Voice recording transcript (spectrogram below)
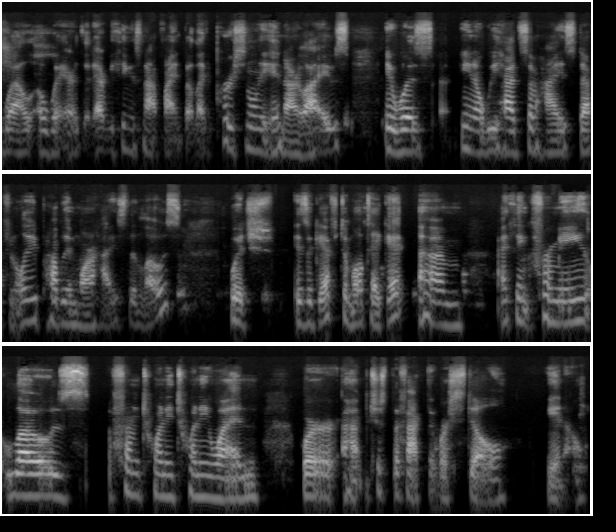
well aware that everything is not fine but like personally in our lives it was you know we had some highs definitely probably more highs than lows which is a gift and we'll take it. Um i think for me lows from 2021 were um, just the fact that we're still, you know,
